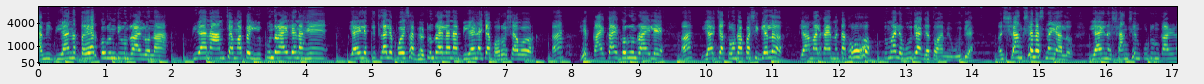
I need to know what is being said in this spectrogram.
आम्ही बियाणं तयार करून देऊन राहिलो ना बियाणं आमच्या माता विकून राहिले ना हे यायले कितलाले पैसा भेटून राहिला ना बियाण्याच्या भरोशावर हा? हे काय काय करून राहिले हा? याच्या तोंडापाशी गेलं की आम्हाला काय म्हणतात हो हो तुम्हाला उद्या घेतो आम्ही उद्या. आणि शांक्शनच नाही आलं. यायनं शांक्शन कुठून काढलं?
